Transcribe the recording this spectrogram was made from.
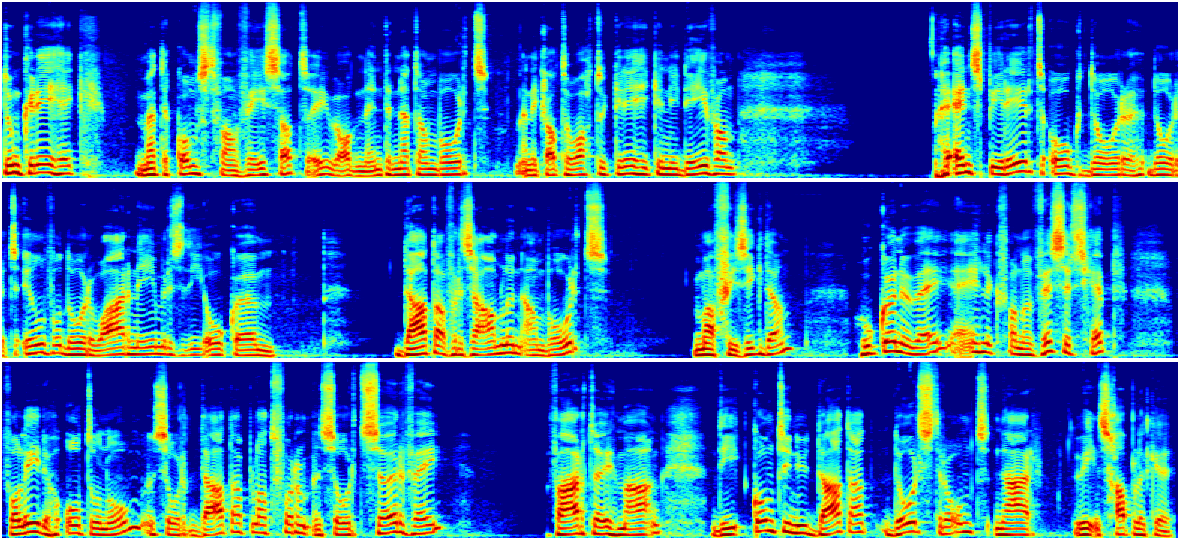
toen kreeg ik met de komst van VSAT, hey, we hadden internet aan boord. En ik had te wachten, kreeg ik een idee van... Geïnspireerd ook door, door het ILVO, door waarnemers die ook um, data verzamelen aan boord maar fysiek dan. Hoe kunnen wij eigenlijk van een visserschip volledig autonoom, een soort dataplatform, een soort survey vaartuig maken, die continu data doorstroomt naar wetenschappelijke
